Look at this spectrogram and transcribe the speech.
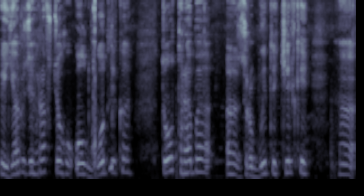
я розіграв цього олдгодліка, то треба е, зробити тільки е,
